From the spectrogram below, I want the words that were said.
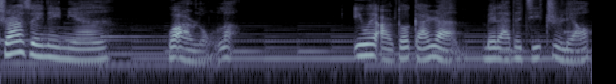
十二岁那年，我耳聋了，因为耳朵感染没来得及治疗，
